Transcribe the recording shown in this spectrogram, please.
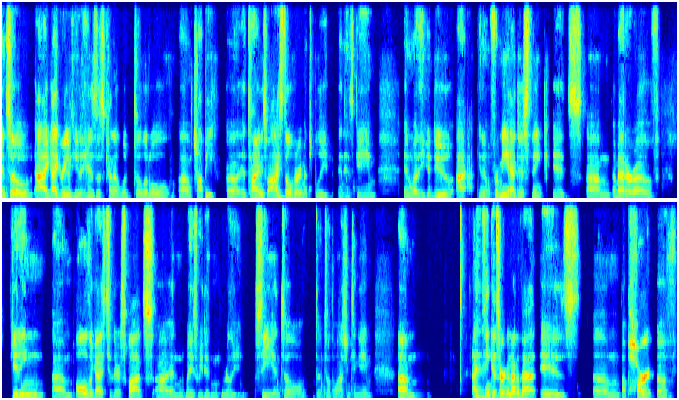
and so I, I, agree with you that his has kind of looked a little um, choppy uh, at times, but I still very much believe in his game and what he can do. I, you know, for me, I just think it's um, a matter of getting um, all the guys to their spots uh, in ways we didn't really see until until the Washington game. Um, I think a certain amount of that is um, a part of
